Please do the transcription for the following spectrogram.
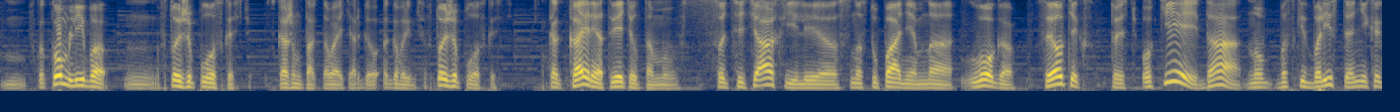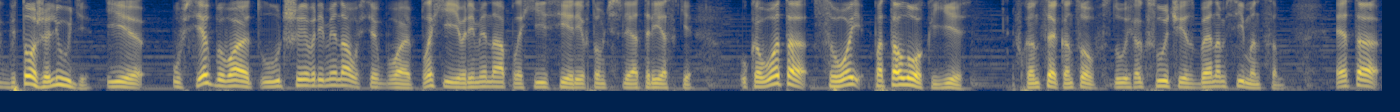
в каком-либо, в той же плоскости, скажем так, давайте оговоримся, в той же плоскости. Как Кайри ответил там в соцсетях или с наступанием на лого Celtics, то есть окей, да, но баскетболисты, они как бы тоже люди, и у всех бывают лучшие времена, у всех бывают плохие времена, плохие серии, в том числе отрезки. У кого-то свой потолок есть. В конце концов, как в случае с Беном Симмонсом. Это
